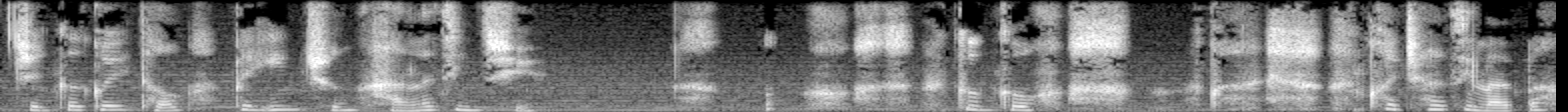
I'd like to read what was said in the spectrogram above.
整个龟头被阴唇含了进去。公公，快快插进来吧，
